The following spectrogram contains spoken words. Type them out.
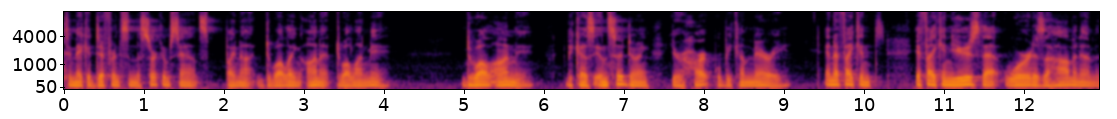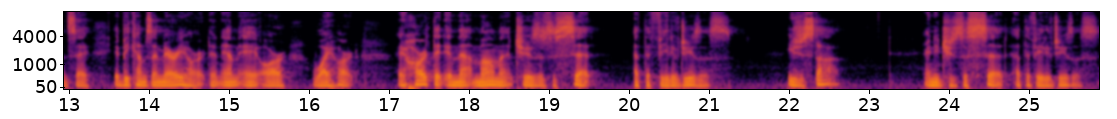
to make a difference in the circumstance by not dwelling on it, dwell on me dwell on me, because in so doing, your heart will become merry. And if I can, if I can use that word as a homonym and say it becomes a merry heart, an M A R Y heart, a heart that in that moment chooses to sit at the feet of Jesus. You just stop and you choose to sit at the feet of Jesus.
